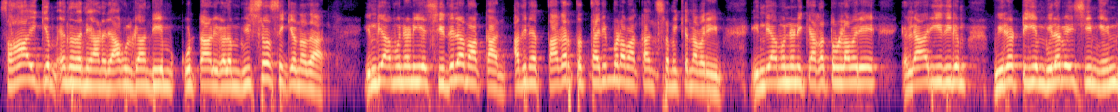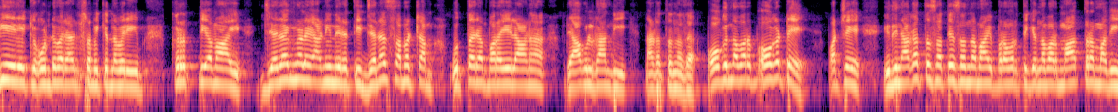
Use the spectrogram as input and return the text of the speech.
സഹായിക്കും എന്ന് തന്നെയാണ് രാഹുൽ ഗാന്ധിയും കൂട്ടാളികളും വിശ്വസിക്കുന്നത്. ഇന്ത്യ മുന്നണിയെ ശിഥിലമാക്കാൻ അതിനെ തകർത്ത് തരിമ്പണമാക്കാൻ ശ്രമിക്കുന്നവരെയും ഇന്ത്യ മുന്നണിക്കകത്തുള്ളവരെ എല്ലാ രീതിയിലും വിരട്ടിയും വിലപേശിയും എൻ ഡി എയിലേക്ക് കൊണ്ടുവരാൻ ശ്രമിക്കുന്നവരെയും കൃത്യമായി ജനങ്ങളെ അണിനിരത്തി ജനസമക്ഷം ഉത്തരം പറയലാണ് രാഹുൽ ഗാന്ധി നടത്തുന്നത്. പോകുന്നവർ പോകട്ടെ. പക്ഷേ ഇതിനകത്ത് സത്യസന്ധമായി പ്രവർത്തിക്കുന്നവർ മാത്രം മതി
